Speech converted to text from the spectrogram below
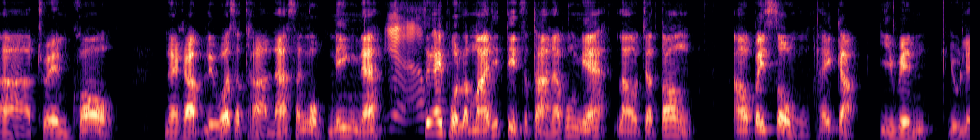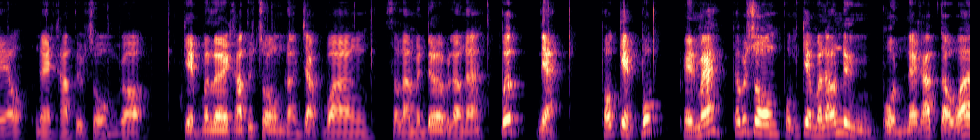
อ่าเทรนคอลนะครับ หรือว่าสถานะสงบนิ่งนะ Yeah. ซึ่งไอ้ผลไม้ที่ติดสถานะพวกเนี้ยเราจะต้องเอาไปส่งให้กับอีเวนต์อยู่แล้วนะครับทุกผู้ชมก็ เก็บมาเลยครับทุกผู้ชมหลังจากวางสลา m มนเดอร์ไปแล้วนะปุ๊บเนี่ยพอเก็บปุ๊บเห็นไหมท่านผู้ชมผมเก็บมาแล้วหนึ่งผลนะครับ แต่ว่า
